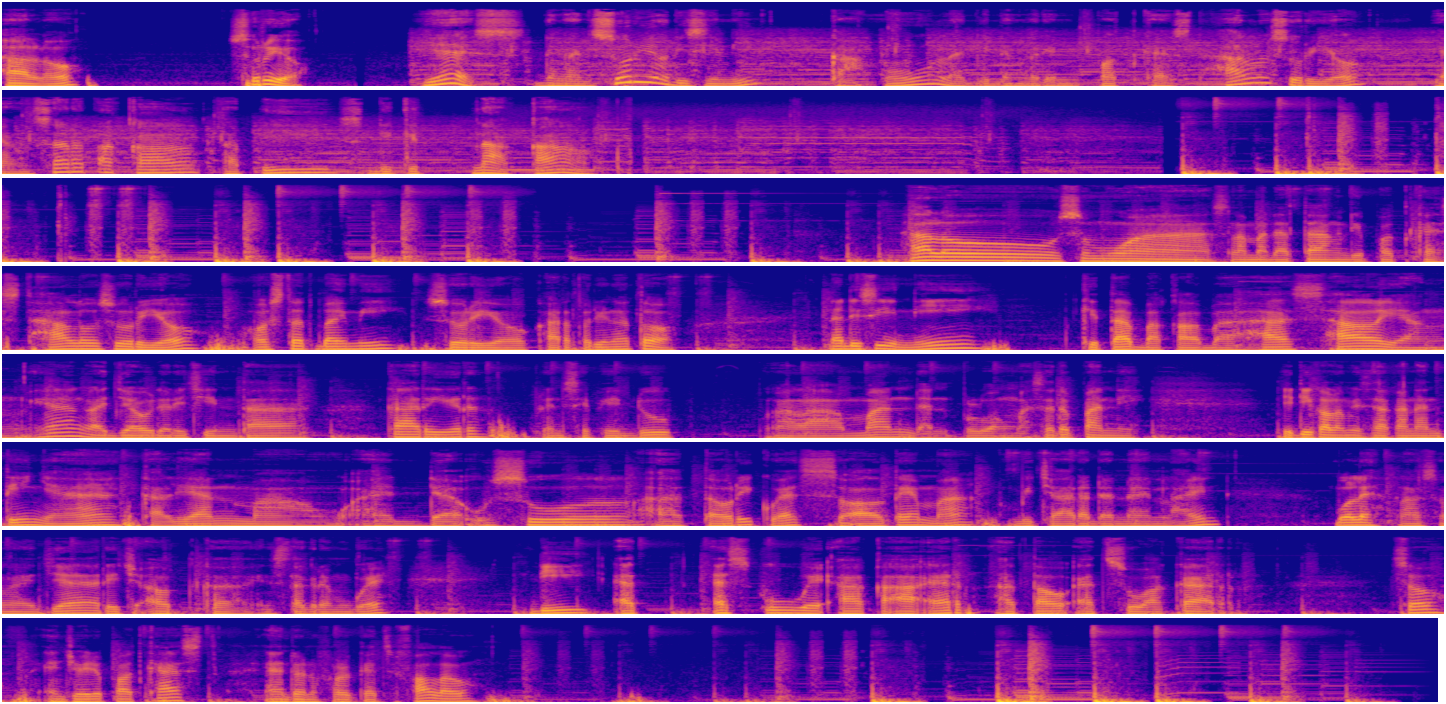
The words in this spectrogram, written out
Halo, Suryo. Yes, dengan Suryo di sini, kamu lagi dengerin podcast Halo Suryo yang syarat akal tapi sedikit nakal. Halo semua, selamat datang di podcast Halo Suryo, hosted by me, Suryo Kartodinoto. Nah di sini kita bakal bahas hal yang ya nggak jauh dari cinta, karir, prinsip hidup, pengalaman, dan peluang masa depan nih. Jadi kalau misalkan nantinya kalian mau ada usul atau request soal tema, pembicara, dan lain-lain, boleh langsung aja reach out ke Instagram gue di at suwakar atau at suwakar. So, enjoy the podcast and don't forget to follow.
